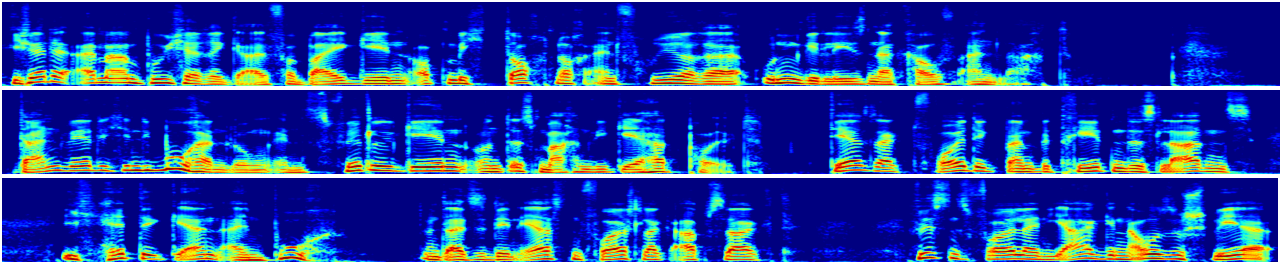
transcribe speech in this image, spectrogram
Ich werde einmal am Bücherregal vorbeigehen, ob mich doch noch ein früherer ungelesener Kauf anlacht. Dann werde ich in die Buchhandlung ins Viertel gehen und es machen wie Gerhard Polt. Der sagt freudig beim Betreten des Ladens, ich hätte gern ein Buch. Und als er den ersten Vorschlag absagt, Wissensfräulein, ja, genauso schwer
